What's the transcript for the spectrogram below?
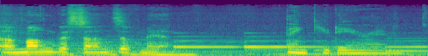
among the sons of men. Thank you, Darren.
